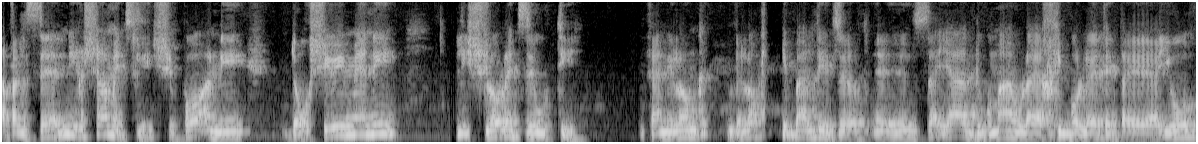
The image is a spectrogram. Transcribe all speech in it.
אבל זה נרשם אצלי, שפה אני, דורשים ממני לשלול את זהותי. ואני לא, ולא קיבלתי את זה. זה היה הדוגמה אולי הכי בולטת. היו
